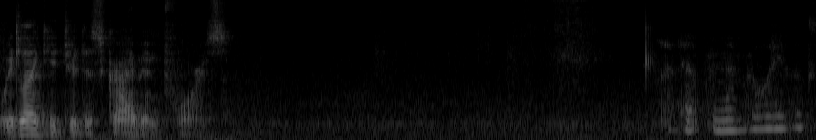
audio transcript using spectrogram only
We'd like you to describe him for us. I don't remember what he looks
